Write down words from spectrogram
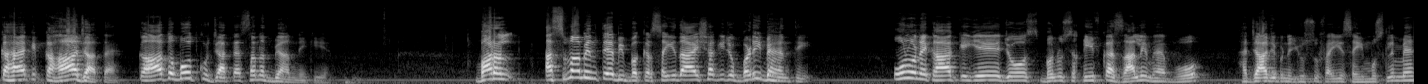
کہا ہے کہ کہا جاتا ہے۔ کہا تو بہت کچھ جاتا ہے، سند بیان نہیں کی ہے۔ بہرحال اسما بنت ابی بکر، سیدہ عائشہ کی جو بڑی بہن تھی انہوں نے کہا کہ یہ جو بنو ثقیف کا ظالم ہے، وہ حجاج ابن یوسف ہے، یہ صحیح مسلم میں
